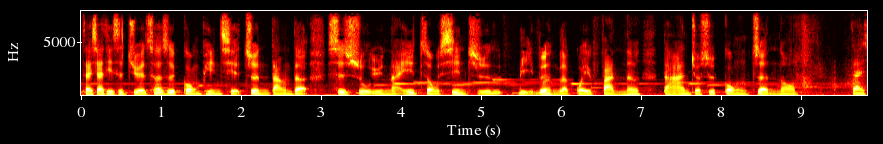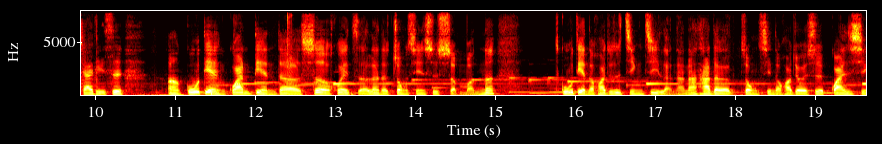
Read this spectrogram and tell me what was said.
在下题是决策是公平且正当的，是属于哪一种性质理论的规范呢？答案就是公正哦。在下一题是。呃，古典观点的社会责任的重心是什么呢？古典的话就是经纪人啊，那他的重心的话就会是关心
